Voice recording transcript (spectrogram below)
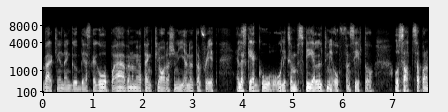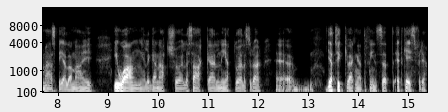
verkligen den gubbe jag ska gå på även om jag tänkt klara 29 utan free Eller ska jag gå och liksom spela lite mer offensivt och, och satsa på de här spelarna i, i Wang eller Garnacho eller Saka eller Neto eller sådär. Eh, jag tycker verkligen att det finns ett, ett case för det.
